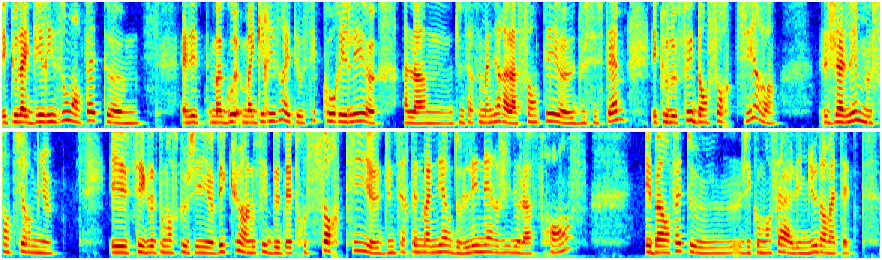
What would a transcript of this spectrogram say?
Et que la guérison, en fait, euh, elle est, ma, ma guérison a été aussi corrélée euh, à la, d'une certaine manière à la santé du système. Et que le fait d'en sortir, j'allais me sentir mieux. Et c'est exactement ce que j'ai vécu, hein, le fait d'être sortie d'une certaine manière de l'énergie de la France. Et ben en fait, j'ai commencé à aller mieux dans ma tête.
